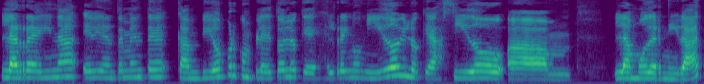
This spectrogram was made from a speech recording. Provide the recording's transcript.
La reina evidentemente cambió por completo lo que es el Reino Unido y lo que ha sido la modernidad,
